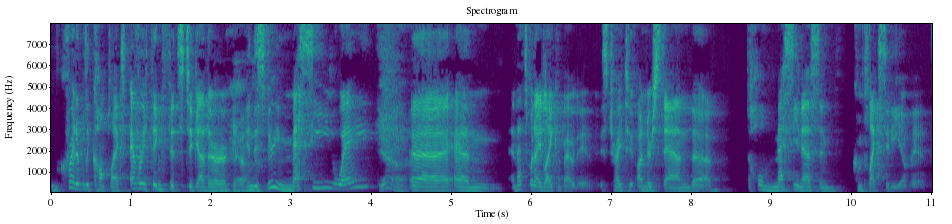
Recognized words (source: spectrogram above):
incredibly complex. Everything fits together yeah. in this very messy way. Yeah. Uh, and, and that's what I like about it is try to understand the, the whole messiness and complexity of it.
